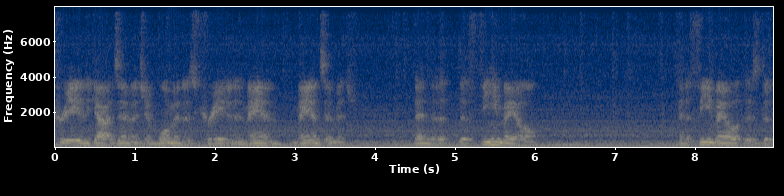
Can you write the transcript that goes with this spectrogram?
created in God's image and woman is created in man man's image, then the, the female and the female is the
